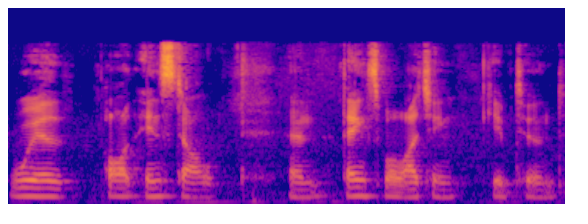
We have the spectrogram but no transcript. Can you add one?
with pod install. And thanks for watching. Keep tuned.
